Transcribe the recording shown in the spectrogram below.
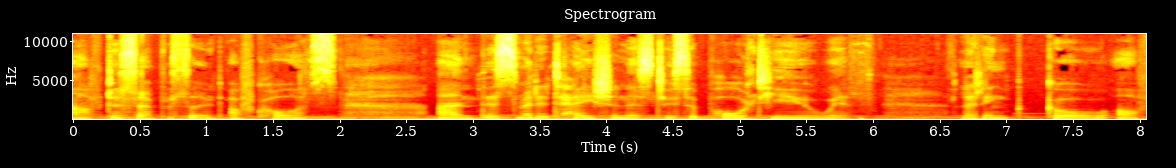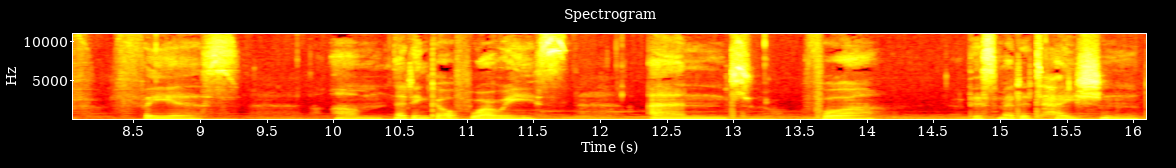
of this episode, of course. And this meditation is to support you with letting go of fears, um, letting go of worries. And for this meditation,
